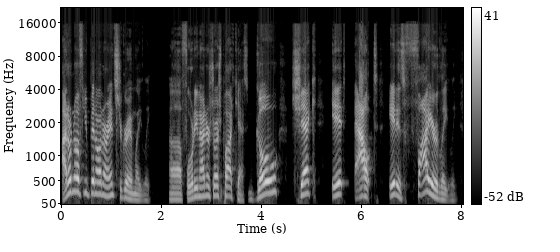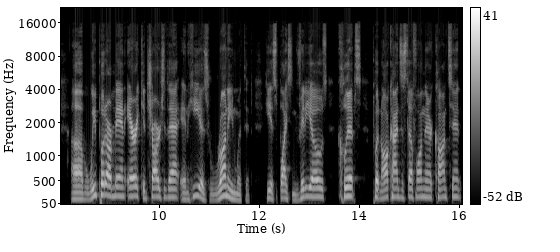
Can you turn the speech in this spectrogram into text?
I don't know if you've been on our Instagram lately, uh, 49ers Rush Podcast. Go check it out. It is fire lately. Uh, we put our man Eric in charge of that, and he is running with it. He is splicing videos, clips, putting all kinds of stuff on there, content.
